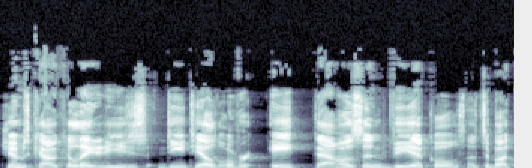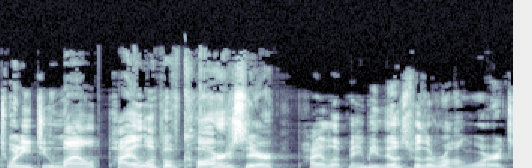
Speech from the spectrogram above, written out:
Jim's calculated he's detailed over 8,000 vehicles. That's about 22 mile pileup of cars there pileup. Maybe those were the wrong words.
